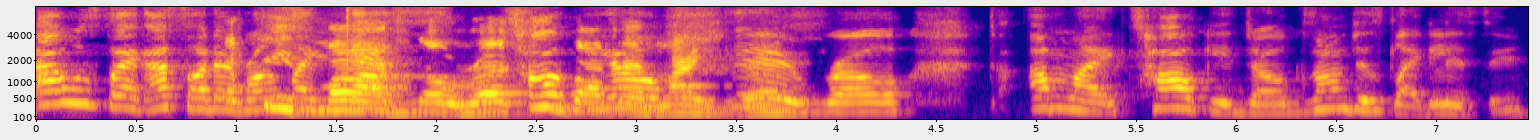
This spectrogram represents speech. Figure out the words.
I was like, I saw that. Bro. These like, moms know Russ. Talk about that life, shit, bro. I'm like talking, Joe, because I'm just like, listen,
